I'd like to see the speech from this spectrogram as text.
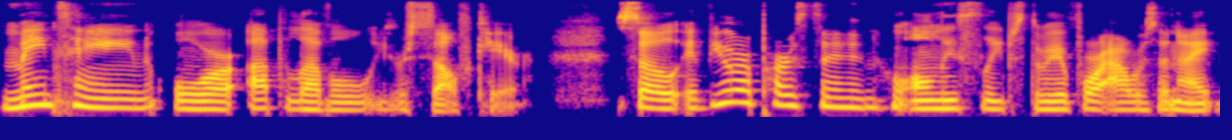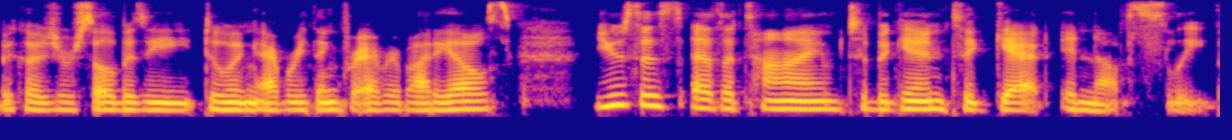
maintain or up level your self care. So, if you're a person who only sleeps three or four hours a night because you're so busy doing everything for everybody else, use this as a time to begin to get enough sleep.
